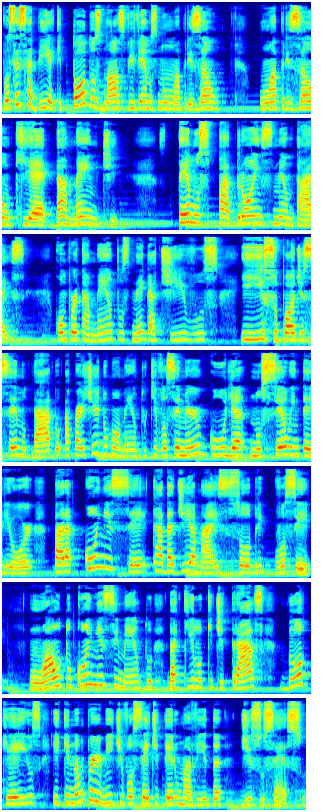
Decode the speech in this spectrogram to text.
Você sabia que todos nós vivemos numa prisão? Uma prisão que é da mente? Temos padrões mentais, comportamentos negativos e isso pode ser mudado a partir do momento que você mergulha no seu interior para conhecer cada dia mais sobre você um autoconhecimento daquilo que te traz bloqueios e que não permite você te ter uma vida de sucesso.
